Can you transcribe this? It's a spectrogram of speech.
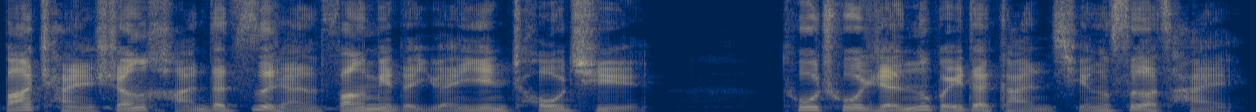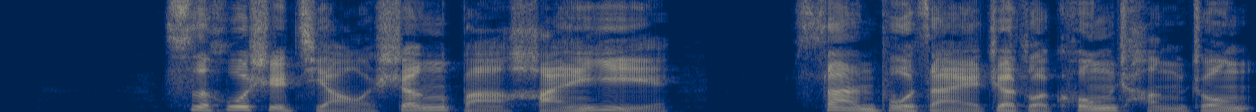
把产生寒的自然方面的原因抽去，突出人为的感情色彩。似乎是脚声把寒意散布在这座空城中，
